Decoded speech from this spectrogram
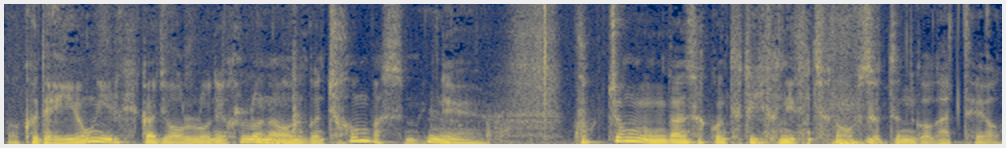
어, 그 내용이 이렇게까지 언론에 흘러나오는 건 처음 봤습니다. 네. 국정농단 사건 때도 이런 일은 전혀 없었던 것 같아요.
